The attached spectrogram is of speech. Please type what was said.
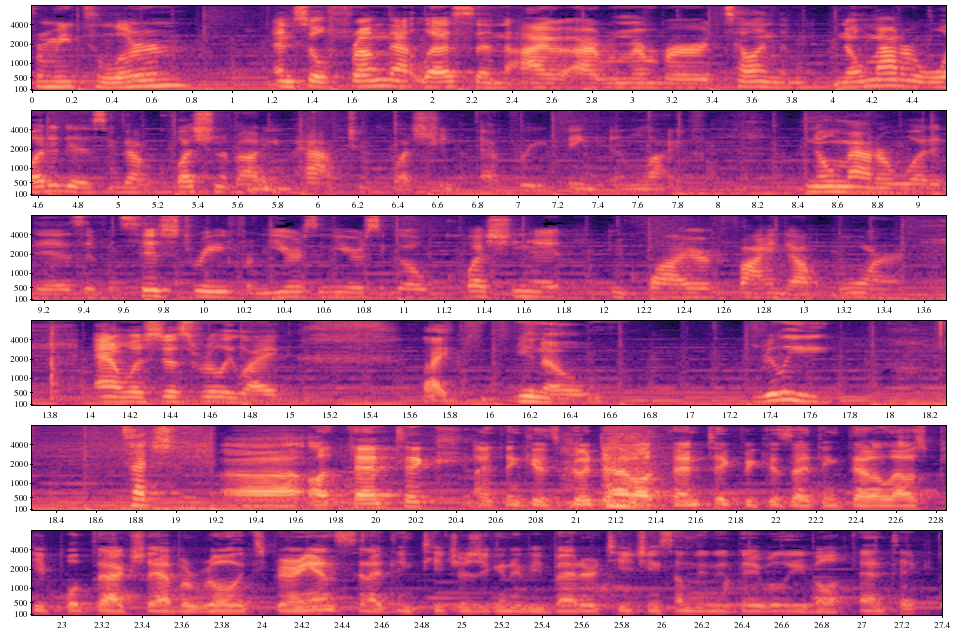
for me to learn and so from that lesson, I, I, remember telling them no matter what it is, if you have a question about it, you have to question everything in life. No matter what it is. If it's history from years and years ago, question it, inquire, find out more. And it was just really like, like, you know, really touched me. Uh, authentic. I think it's good to have authentic because I think that allows people to actually have a real experience. And I think teachers are going to be better teaching something that they believe authentic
